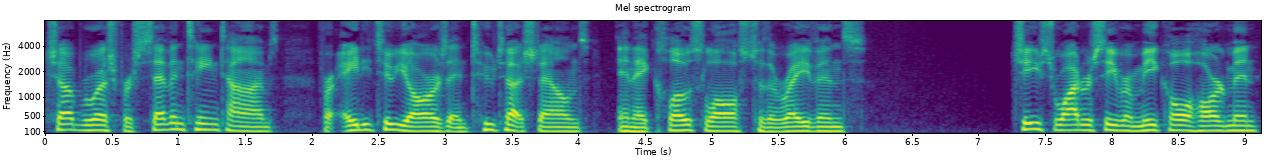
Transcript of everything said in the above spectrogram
Chubb rushed for 17 times for 82 yards and two touchdowns in a close loss to the Ravens. Chiefs wide receiver Mecole Hardman,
